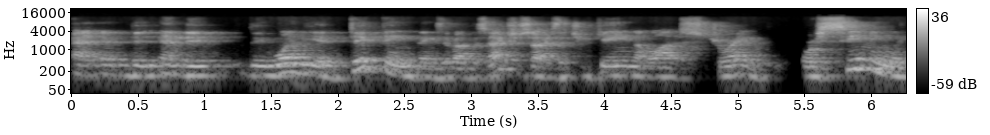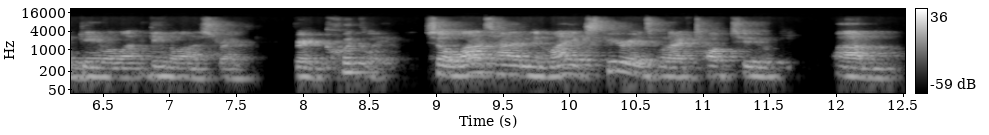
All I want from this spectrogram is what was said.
and, the, and the, the, one of the addicting things about this exercise is that you gain a lot of strength or seemingly gain a lot, gain a lot of strength very quickly. So a lot of times in my experience, when I've talked to um,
